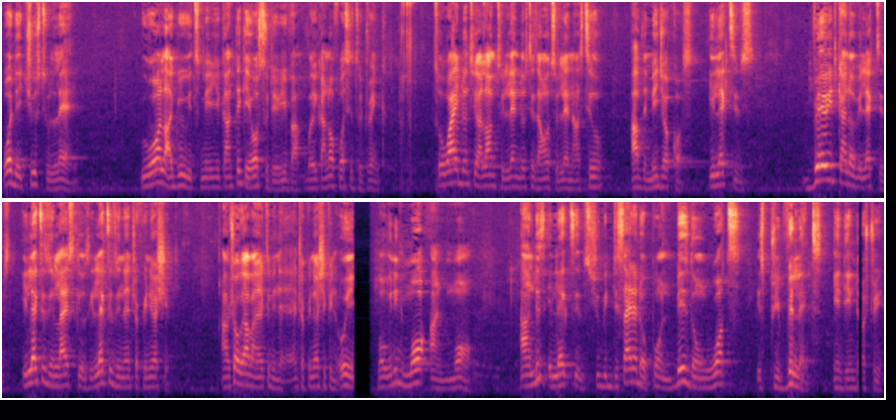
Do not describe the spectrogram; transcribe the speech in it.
what they choose to learn. We all agree with me, you can take a horse to the river, but you cannot force it to drink. So why don't you allow me to learn those things I want to learn and still have the major course? Electives. Varied kind of electives. Electives in life skills, electives in entrepreneurship. I'm sure we have an elective in eh, entrepreneurship in OA, but we need more and more and these electives should be decided upon based on what is prevalent in the industry,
